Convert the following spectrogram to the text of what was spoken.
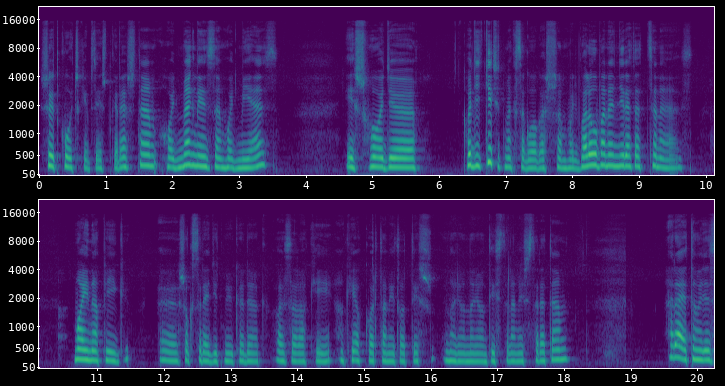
sőt, kócsképzést kerestem, hogy megnézzem, hogy mi ez, és hogy, hogy így kicsit megszagolgassam, hogy valóban ennyire tetszene ez. Mai napig sokszor együttműködök azzal, aki, aki akkor tanított, és nagyon-nagyon tisztelem és szeretem. Rájöttem, hogy ez,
